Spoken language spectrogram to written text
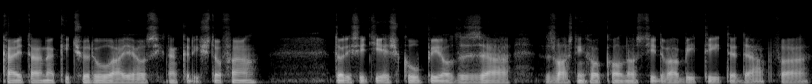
Kajetána Kičuru a jeho syna Krištofa, ktorý si tiež kúpil za zvláštnych okolností dva byty, teda v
